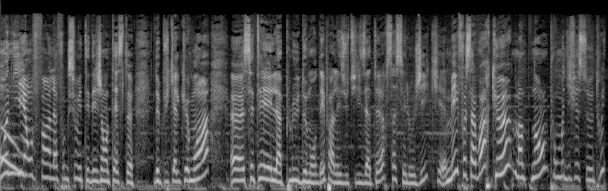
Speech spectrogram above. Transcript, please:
on y est enfin. La fonction était déjà en test depuis quelques mois. Euh, C'était la plus demandée par les utilisateurs, ça c'est logique. Mais il faut savoir que maintenant, pour modifier ce tweet,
